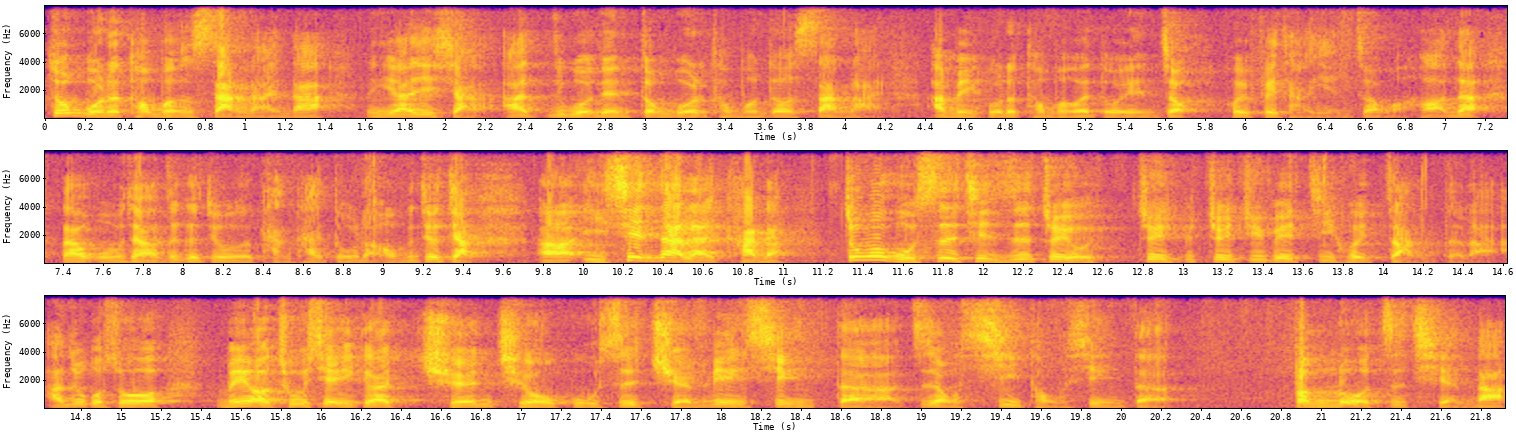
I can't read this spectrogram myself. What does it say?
中国的通膨上来呢，你要去想啊，如果连中国的通膨都上来啊，美国的通膨会多严重？会非常严重哦！哈，那那我们讲这个就谈太多了，我们就讲啊，以现在来看呢，中国股市其实是最有最最具备机会涨的啦啊！如果说没有出现一个全球股市全面性的这种系统性的崩落之前呢，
